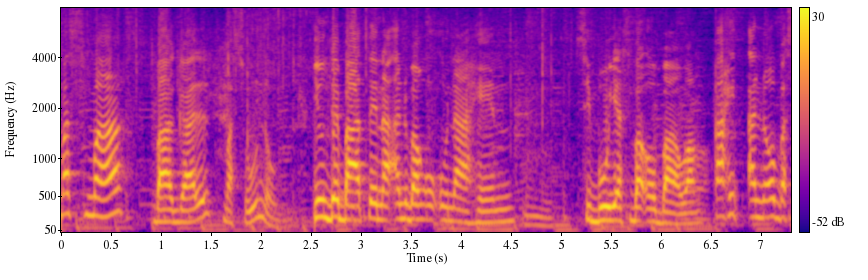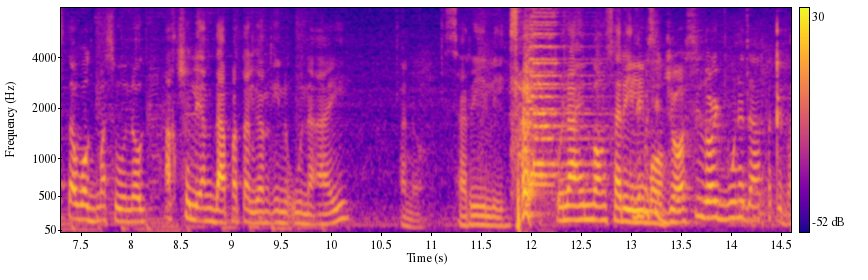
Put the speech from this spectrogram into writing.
mas mabagal masunog. Yung debate na ano bang uunahin, sibuyas ba o bawang, kahit ano, basta wag masunog. Actually, ang dapat talagang inuuna ay Ano? Sarili. Unahin mo ang sarili Hindi mo. si Diyos? Si Lord muna dapat, di ba?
